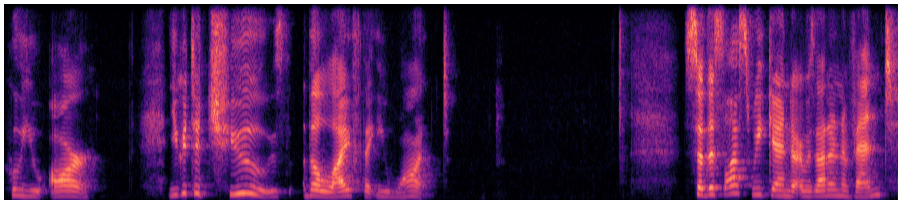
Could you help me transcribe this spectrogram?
who you are. You get to choose the life that you want. So, this last weekend, I was at an event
